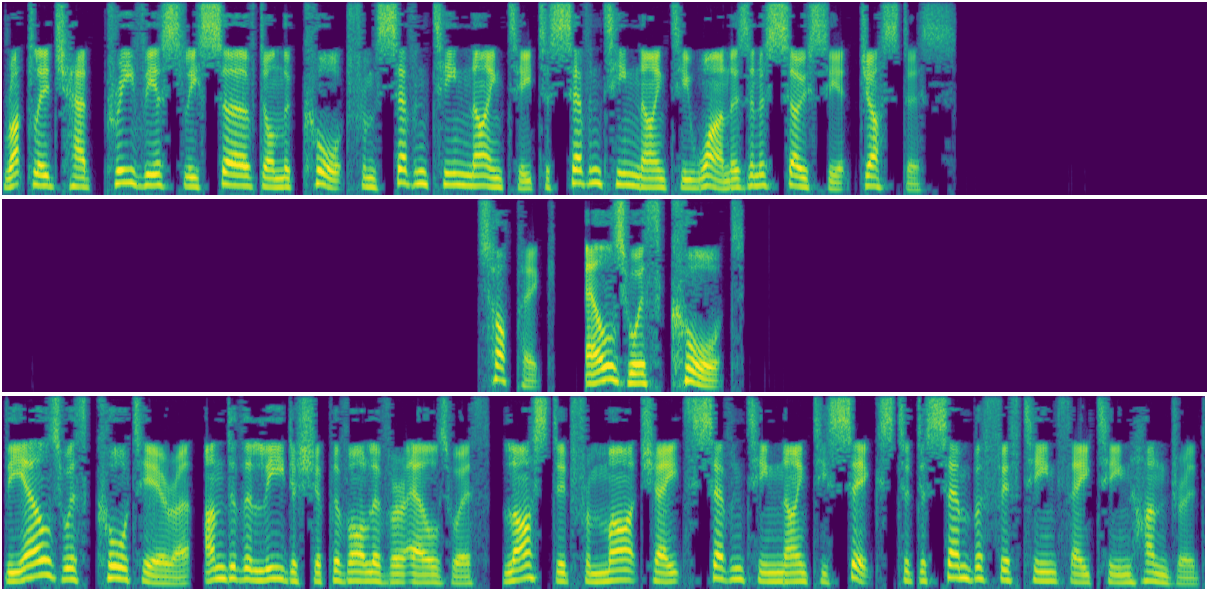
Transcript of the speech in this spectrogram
Rutledge had previously served on the court from 1790 to 1791 as an Associate Justice. Topic: Ellsworth Court. The Ellsworth Court era, under the leadership of Oliver Ellsworth, lasted from March 8, 1796 to December 15, 1800.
